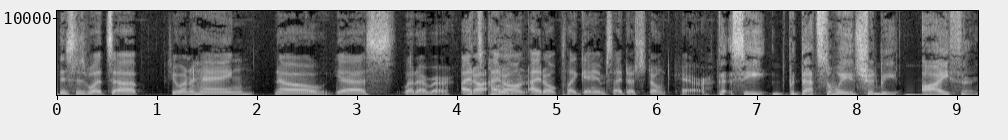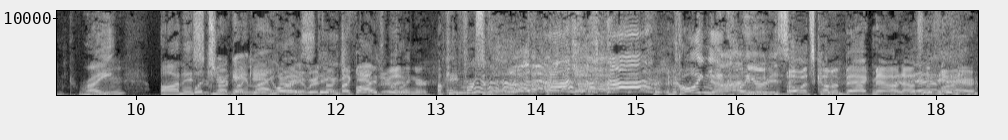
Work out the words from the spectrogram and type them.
this is what's up. Do you want to hang? No, yes, whatever. I don't. I don't. I don't play games. I just don't care. That, see, but that's the way it should be. I think, right? Mm-hmm. Honest. What's your talking game about like? You are oh, a We were talking stage about games five earlier. clinger. Okay, first of all, calling me a clinger is. Oh, it's coming back now. Now it's the fire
